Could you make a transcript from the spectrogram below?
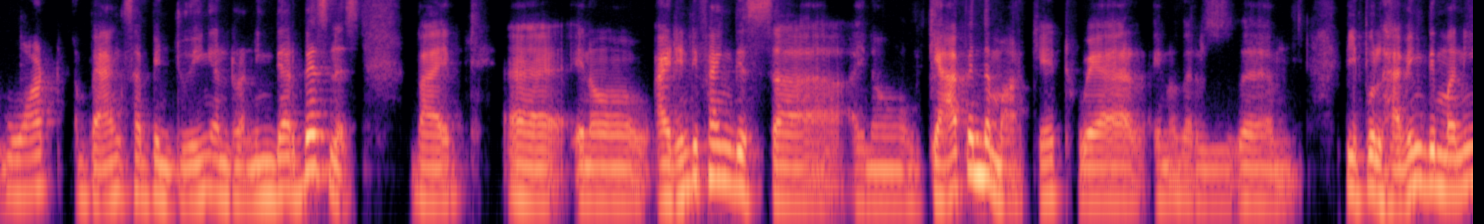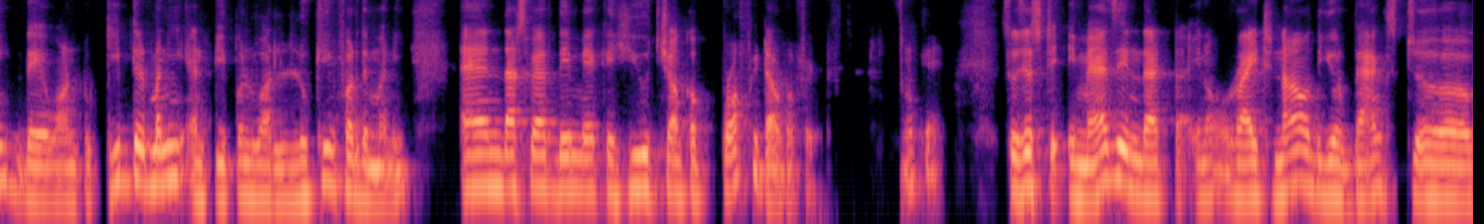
what banks have been doing and running their business by uh, you know identifying this uh, you know gap in the market where you know there is um, people having the money. They want to keep their money and people who are looking for the money and that's where they make a huge chunk of profit out of it okay so just imagine that, you know, right now your banks uh,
